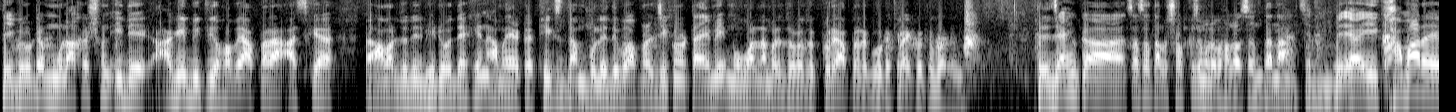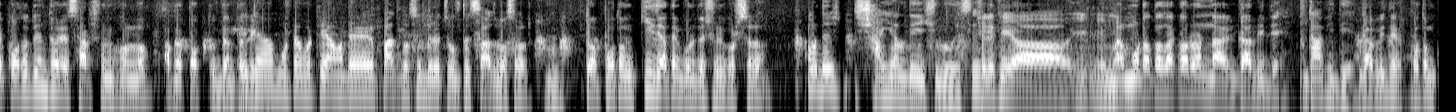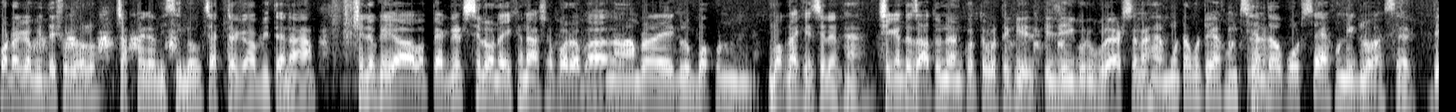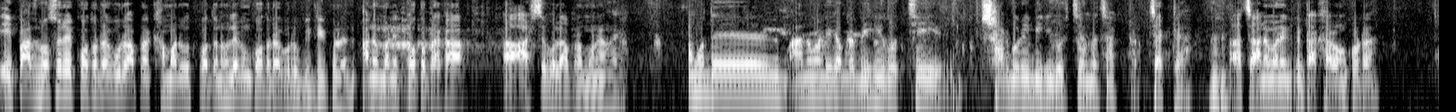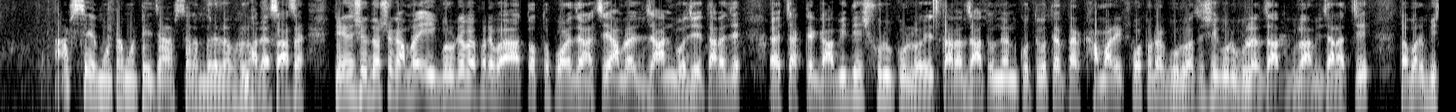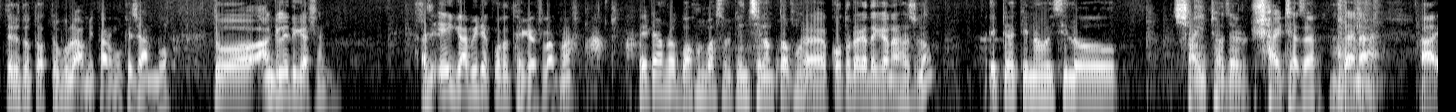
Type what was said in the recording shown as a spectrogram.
তো এই গরুটা মূল আকর্ষণ ঈদে আগে বিক্রি হবে। আপনারা আজকে আমার যদি ভিডিও দেখেন আমি একটা ফিক্সড দাম বলে দেবো। আপনারা যে কোনো টাইমে মোবাইল নাম্বারে যোগাযোগ করে আপনারা গরুটা ক্রয় করতে পারবেন। যাই হোক চাচা তাহলে সবকিছু মূল্য ভালো আছেন তাই না? এই খামার কতদিন ধরে সার শুরু করল? আপনার তত্ত্ব এটা মোটামুটি আমাদের পাঁচ বছর ধরে চলতেছে। পাঁচ বছর। তো প্রথম কি জাতের গরুতে শুরু করছিল? আমাদের সাহিয়াল দিয়ে শুরু হয়েছে। সেটা কি মোটা তাজা করণ না গাভি দে গাভি দিয়ে। গাভি দে প্রথম কটা গাভি দিয়ে শুরু হলো? চারটা গাভি ছিল। চারটা গাভি তাই না? ছিল কি প্রেগনেন্ট ছিল না এখানে আসার পর বা না আমরা এগুলো বকন বকনা কিনছিলেন হ্যাঁ। সেখান থেকে জাত উন্নয়ন করতে করতে কি এই যে এই গরুগুলো আসছে না? হ্যাঁ মোটামুটি এখন সেল দেওয়া পড়ছে এখন এগুলো আছে আর এই পাঁচ বছরে কতটা গরু আপনার খামারে উৎপাদন হলো এবং কতটা গরু বিক্রি করলেন? আনুমানিক কত টাকা আসছে বলে আপনার মনে হয়? আমাদের আনুমানিক আমরা বিক্রি করছি ষাট গড়ি বিক্রি করছি আমরা চারটা। চারটা? আচ্ছা আনুমানিক টাকার অঙ্কটা? আসছে মোটামুটি যা আসছে আলহামদুলিল্লাহ ভালো। ভালো আছে। আচ্ছা ঠিক আছে দর্শক আমরা এই গরুটার ব্যাপারে তথ্য পরে জানাচ্ছি। আমরা জানব যে তারা যে চারটে গাবি দিয়ে শুরু করল তারা জাত উন্নয়ন করতে করতে তার খামারে কতটা গরু আছে সেই গরুগুলোর জাতগুলো আমি জানাচ্ছি। তারপরে বিস্তারিত তথ্যগুলো আমি তার মুখে জানব। তো আঙ্কেল এদিকে আসেন। আচ্ছা এই গাবিটা কোথা থেকে আসলো আপনার? এটা আমরা বাছর কিনছিলাম তখন। কত টাকা থেকে আনা হয়েছিল? এটা কেনা হয়েছিল ষাট হাজার। ষাট হাজার তাই না?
